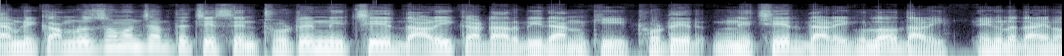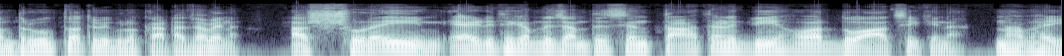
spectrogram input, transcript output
এমনি কামরুজ্জামান জানতে চেয়েছেন, ঠোঁটের নিচে দাড়ি কাটার বিধান কি? ঠোঁটের নিচের দাড়িগুলো দাড়ি। এগুলো দাড়ির অন্তর্ভুক্ত অথবা এগুলো কাটা যাবে না। আর সোরাইম আইডি থেকে আপনি জানতে চেয়েছেন তাড়াতাড়ি বিয়ে হওয়ার দোয়া আছে কিনা? না ভাই,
